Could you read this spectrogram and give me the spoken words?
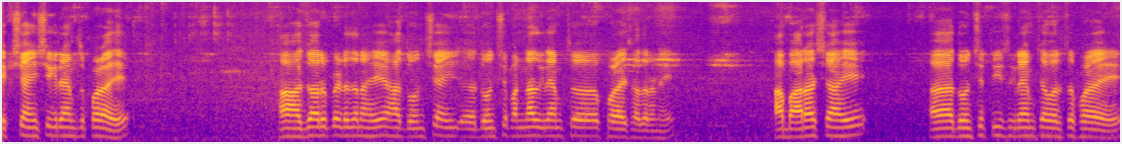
एकशे ऐंशी ग्रॅमचं फळ आहे. हा हजार रुपये डझन आहे हा दोनशे ऐं दोनशे पन्नास ग्रॅमचं फळ आहे साधारण हे. हा बाराशे आहे दोनशे तीस ग्रॅमच्या वरचं फळ आहे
